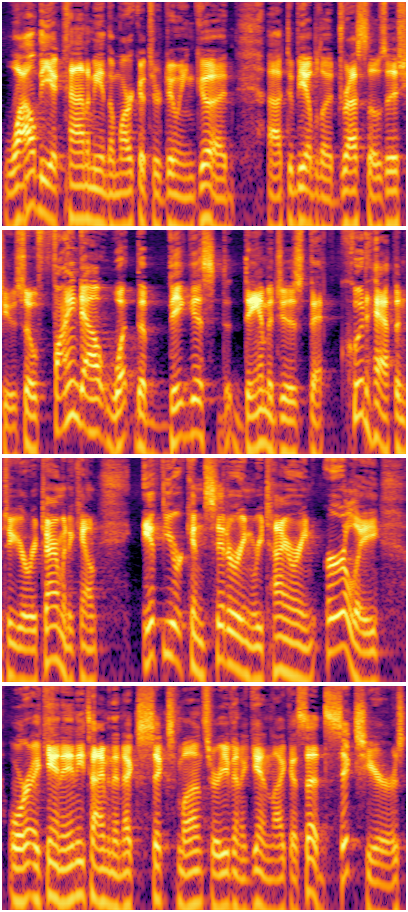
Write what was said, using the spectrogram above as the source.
while the economy and the markets are doing good uh, to be able to address those issues. So find out what the biggest damages that could happen to your retirement account if you're considering retiring early, or again, anytime in the next six months, or even again, like I said, six years,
